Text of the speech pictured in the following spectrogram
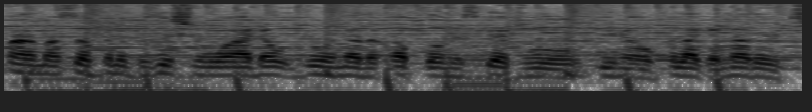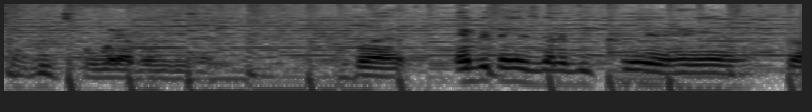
find myself in a position where I don't do another uploading schedule, you know, for like another two weeks for whatever reason. But everything is going to be clear here. So,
